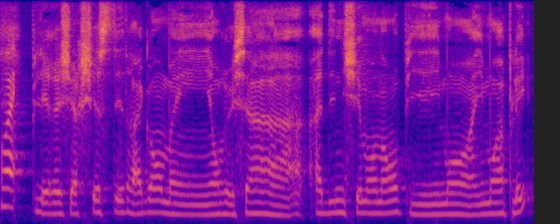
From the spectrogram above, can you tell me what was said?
Ouais. Puis les recherchistes des Dragons, ben, ils ont réussi à, à dénicher mon nom, puis ils m'ont, ils m'ont appelé.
